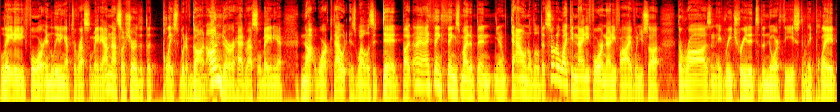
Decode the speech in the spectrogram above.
late 84 and leading up to WrestleMania. I'm not so sure that the place would have gone under had WrestleMania not worked out as well as it did, but I think things might have been, you know, down a little bit. Sort of like in 94 and 95 when you saw the Raws and they retreated to the Northeast and they played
